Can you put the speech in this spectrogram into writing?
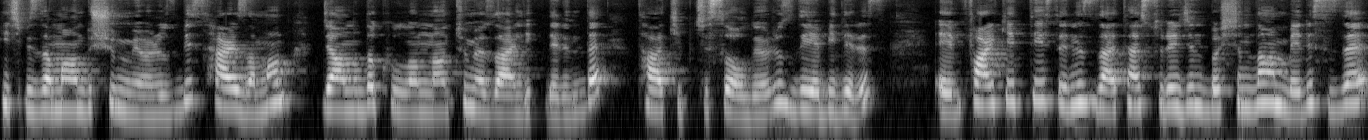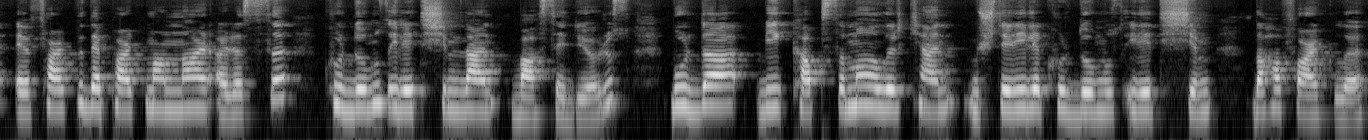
hiçbir zaman düşünmüyoruz. Biz her zaman canlıda kullanılan tüm özelliklerinde takipçisi oluyoruz diyebiliriz. E, fark ettiyseniz zaten sürecin başından beri size e, farklı departmanlar arası kurduğumuz iletişimden bahsediyoruz. Burada bir kapsama alırken müşteriyle kurduğumuz iletişim daha farklı.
